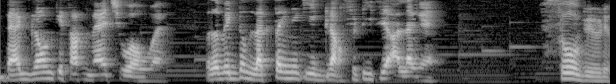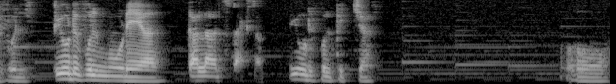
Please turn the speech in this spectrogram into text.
बैकग्राउंड के साथ मैच हुआ हुआ है। मतलब एकदम लगता ही नहीं कि ये ग्राफिटी से अलग है। सो ब्यूटीफुल ब्यूटीफुल मूड है colours texture beautiful picture oh.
